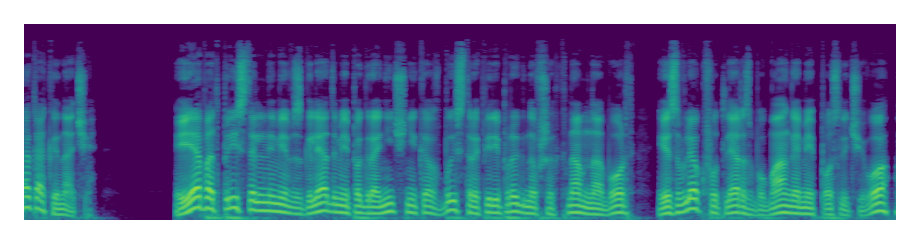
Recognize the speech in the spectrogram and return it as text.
А как иначе? Я под пристальными взглядами пограничников, быстро перепрыгнувших к нам на борт, извлек футляр с бумагами, после чего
